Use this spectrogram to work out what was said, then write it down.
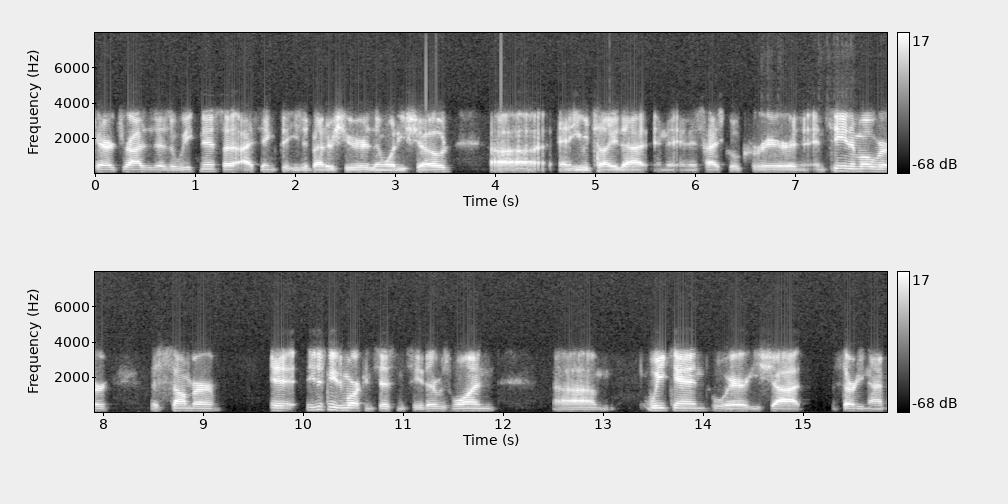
characterize it as a weakness. I, I think that he's a better shooter than what he showed, uh, and he would tell you that in, in his high school career. And, and seeing him over the summer, it, he just needs more consistency. There was one um, weekend where he shot 39%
